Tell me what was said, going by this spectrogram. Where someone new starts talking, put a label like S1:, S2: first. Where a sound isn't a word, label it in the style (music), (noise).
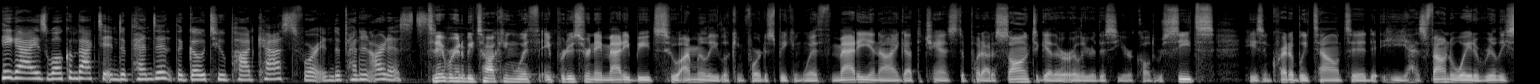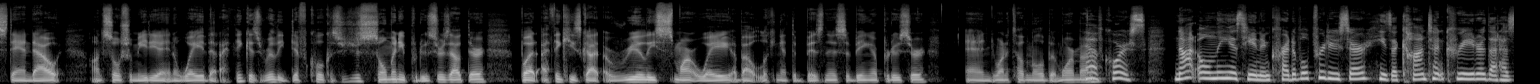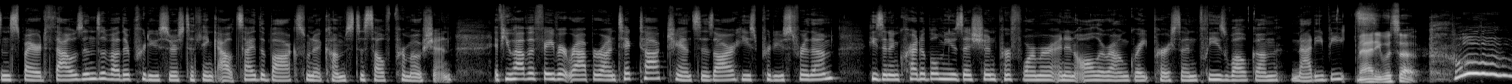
S1: Hey guys, welcome back to Independent, the go to podcast for independent artists.
S2: Today we're going to be talking with a producer named Matty Beats, who I'm really looking forward to speaking with. Matty and I got the chance to put out a song together earlier this year called Receipts. He's incredibly talented. He has found a way to really stand out on social media in a way that I think is really difficult because there's just so many producers out there. But I think he's got a really smart way about looking at the business of being a producer and you want to tell them a little bit more about
S1: Yeah, of course. Not only is he an incredible producer, he's a content creator that has inspired thousands of other producers to think outside the box when it comes to self promotion. If you have a favorite rapper on TikTok, chances are he's produced for them. He's an incredible musician, performer, and an all around great person. Please welcome Matty Beats.
S2: Matty, what's up?
S3: Woo!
